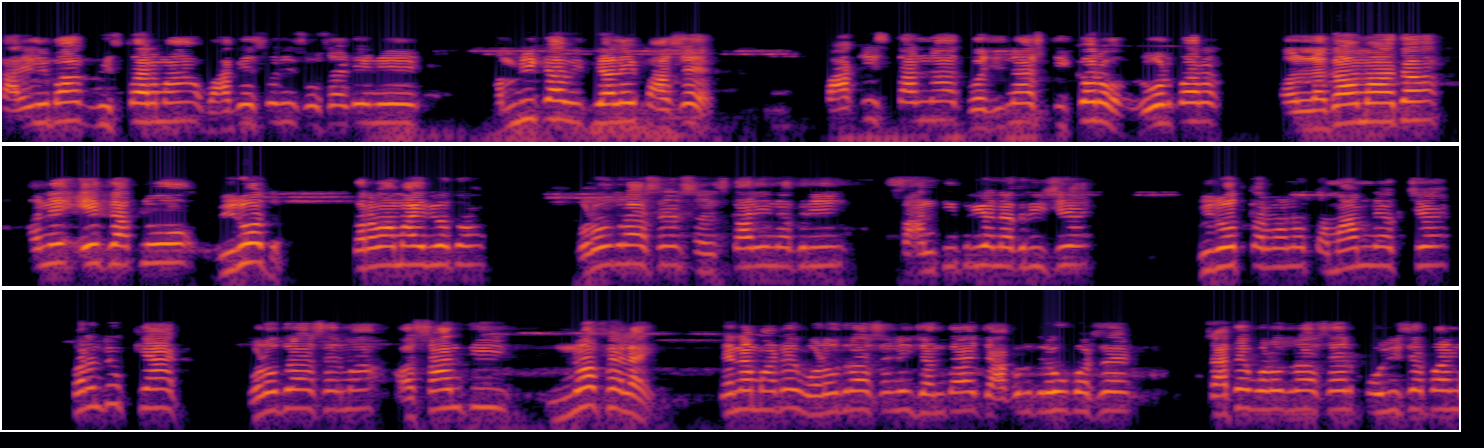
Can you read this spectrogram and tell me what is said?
કારેલીબાગ વિસ્તારમાં વાઘેશ્વરી સોસાયટીની અંબિકા વિદ્યાલય પાસે પાકિસ્તાનના ધ્વજના સ્ટીકરો રોડ પર લગાવવામાં હતા અને એક જાતનો વિરોધ કરવામાં આવ્યો હતો. વડોદરા શહેર સંસ્કારી નગરી, શાંતિપ્રિય નગરી છે. વિરોધ કરવાનો તમામને હક છે. પરંતુ ક્યાંક વડોદરા શહેરમાં અશાંતિ ન ફેલાય તેના માટે વડોદરા શહેરની જનતાએ જાગૃત રહેવું પડશે. સાથે વડોદરા શહેર પોલીસે પણ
